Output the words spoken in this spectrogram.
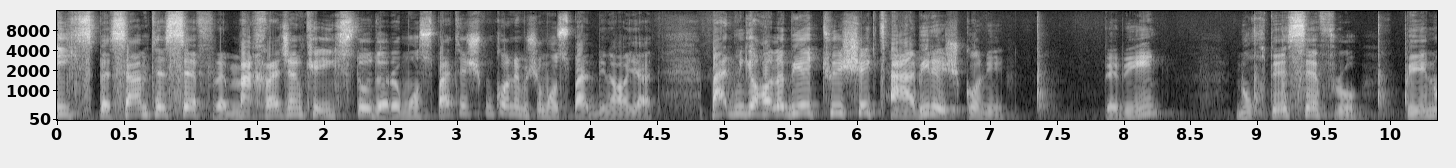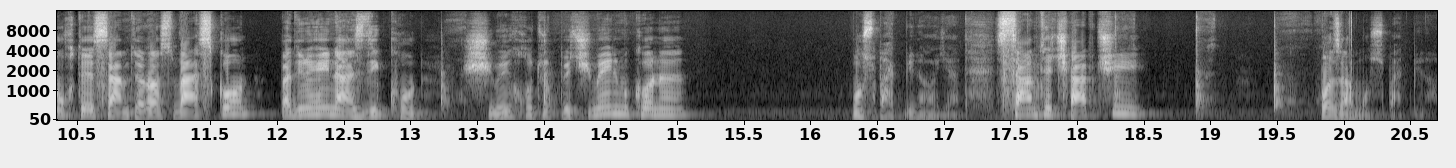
x به سمت صفره. مخرجم که x2 داره مثبتش می‌کنه میشه مثبت بینهایت. بعد میگه حالا بیایید توی شکل تعبیرش کنید. ببین. نقطه صفر رو به یه نقطه سمت راست وصل کن بعد اینو هی نزدیک کن. شیبه این خطوط به چی میل می‌کنه؟ مثبت بینهایت. سمت چپ چی؟ بازم مثبت بینهایت.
